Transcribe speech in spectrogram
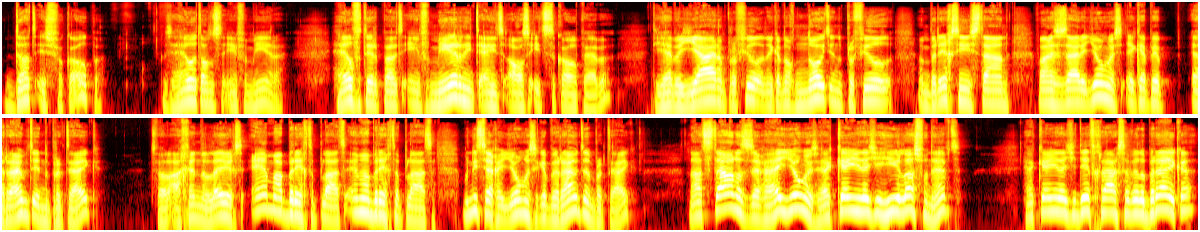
Dat is verkopen. Dat is heel wat anders dan informeren. Heel veel therapeuten informeren niet eens als ze iets te koop hebben. Die hebben jaren een profiel. En ik heb nog nooit in het profiel een bericht zien staan waarin ze zeiden: Jongens, ik heb hier ruimte in de praktijk. Terwijl de agenda leeg is en maar berichten plaatsen en maar berichten plaatsen. Maar niet zeggen: Jongens, ik heb hier ruimte in de praktijk. Laat staan dat ze zeggen: Hey jongens, herken je dat je hier last van hebt? Herken je dat je dit graag zou willen bereiken?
